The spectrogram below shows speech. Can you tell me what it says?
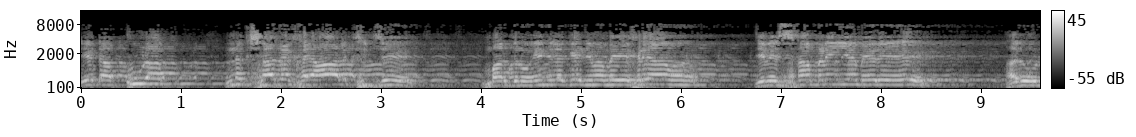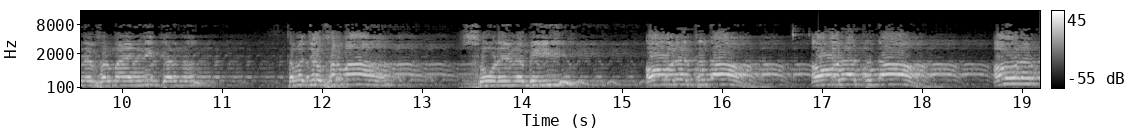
ایڈا پورا نقشہ دے خیال کھچے۔ مرد نو انج لگے جی میں ویخ رہا ہوں جی سامنے ہی ہے میرے۔ حضور نے فرمایا نہیں کرنا۔ توجہ فرما۔ سونے نبی، عورت دا عورت دا، عورت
